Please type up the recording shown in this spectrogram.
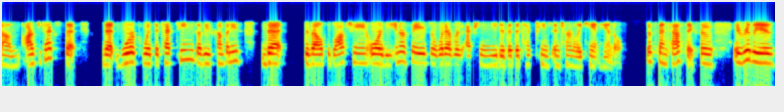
um, architects that that work with the tech teams of these companies that develop the blockchain or the interface or whatever is actually needed that the tech teams internally can't handle. That's fantastic. So it really is,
